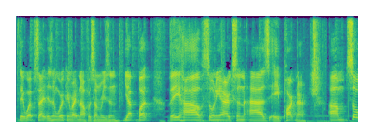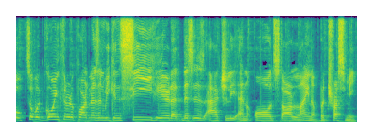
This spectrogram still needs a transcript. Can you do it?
their website isn't working right now for some reason. Yep, but they have Sony Ericsson as a partner. Um, so, so we're going through the partners and we can see here that this is actually an all-star lineup. But trust me,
